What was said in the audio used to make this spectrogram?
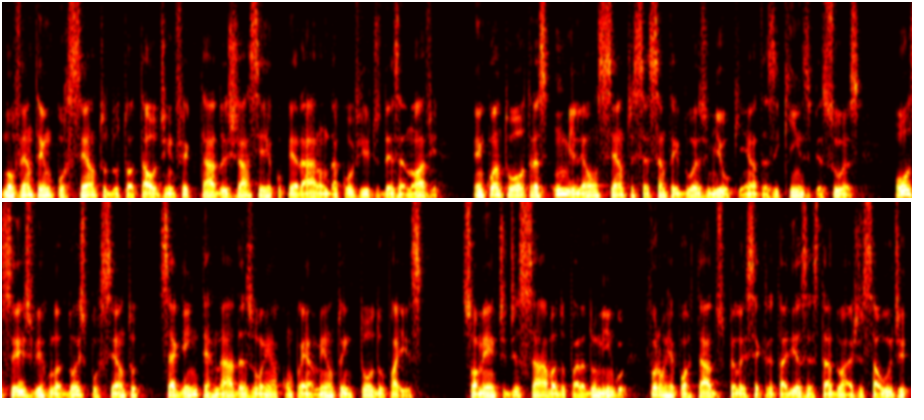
91% do total de infectados já se recuperaram da Covid-19, enquanto outras 1.162.515 pessoas, ou 6,2%, seguem internadas ou em acompanhamento em todo o país. Somente de sábado para domingo foram reportados pelas secretarias estaduais de saúde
